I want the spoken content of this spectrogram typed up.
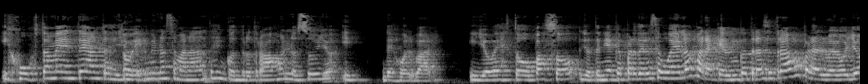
Y justamente antes de yo Ok. irme una semana antes encontró trabajo en lo suyo y dejó el bar. Y yo ves, todo pasó, yo tenía que perder ese vuelo para que él encontrara ese trabajo, para luego yo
